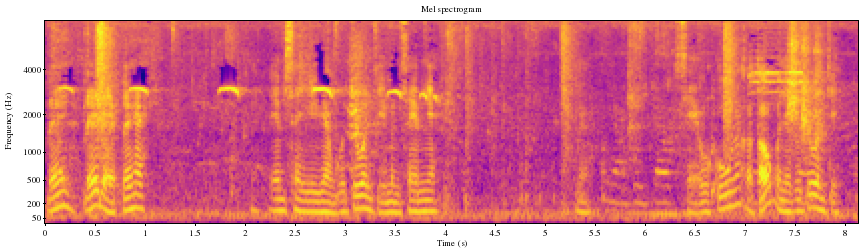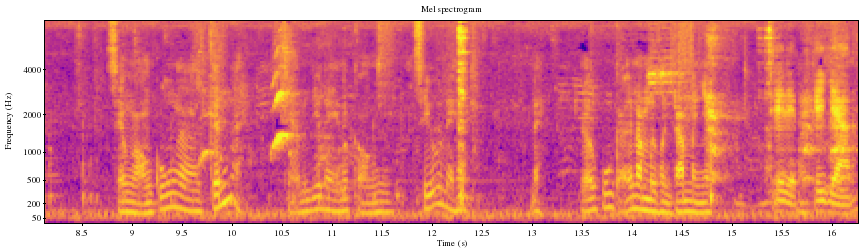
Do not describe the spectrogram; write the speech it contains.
đế đế đẹp nữa ha. Em xây dòng của chú anh chị mình xem nha. Sẹo cuốn rất là tốt rồi nha cô chú anh chị. Sẹo ngọn cuốn uh, kính nè. Sẹo bên dưới đây nó còn xíu này ha. Đây cỡ cuốn cỡ 50 phần trăm này nha. Cây đẹp cây già lắm.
